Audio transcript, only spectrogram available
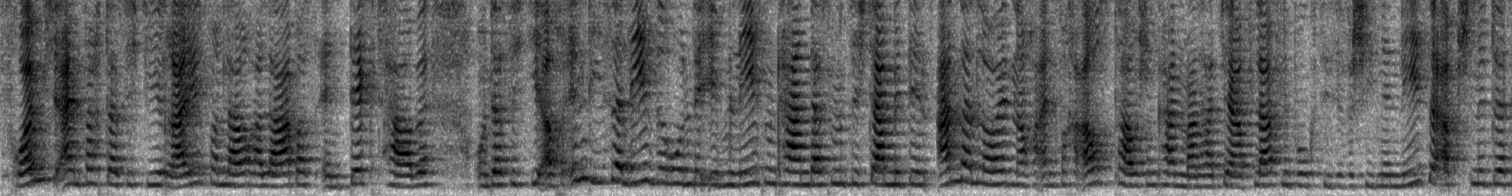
freue mich einfach, dass ich die Reihe von Laura Labers entdeckt habe und dass ich die auch in dieser Leserunde eben lesen kann, dass man sich da mit den anderen Leuten auch einfach austauschen kann. Man hat ja auf Lovely Books diese verschiedenen Leseabschnitte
